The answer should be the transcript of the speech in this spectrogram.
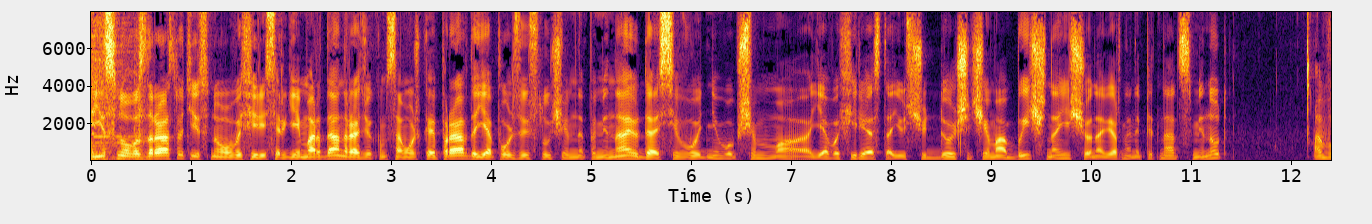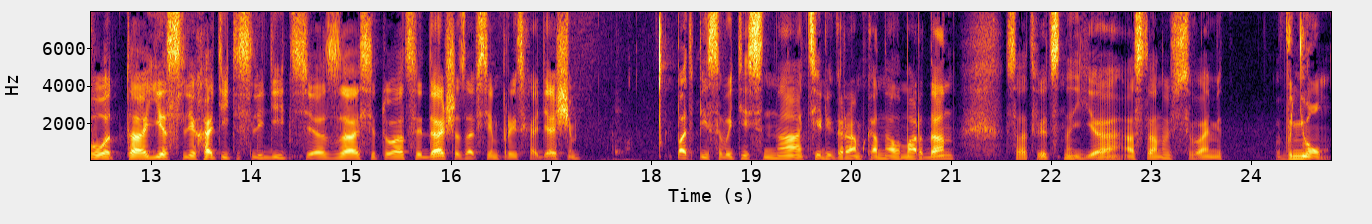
И снова здравствуйте, и снова в эфире Сергей Мордан, радио «Комсомольская правда». Я, пользуюсь случаем, напоминаю, да, сегодня, в общем, а, я в эфире остаюсь чуть дольше, чем обычно, еще, наверное, на 15 минут. Вот, а если хотите следить э, за ситуацией дальше, за всем происходящим, подписывайтесь на телеграм-канал Мардан. Соответственно, я останусь с вами в нем.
